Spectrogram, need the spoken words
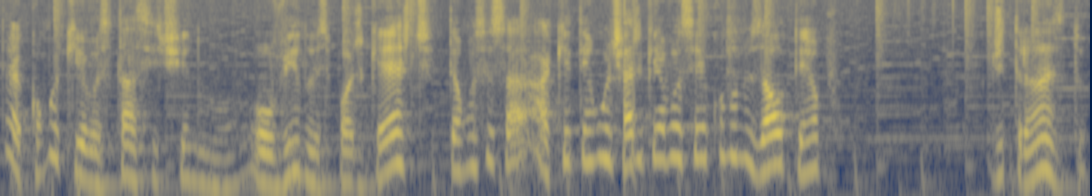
Então, é como aqui você está assistindo, ouvindo esse podcast, então você sabe, aqui tem uma utilidade que é você economizar o tempo de trânsito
